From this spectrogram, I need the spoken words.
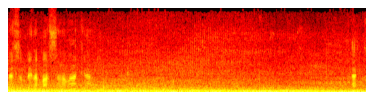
Adesso appena passa la macchina ecco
